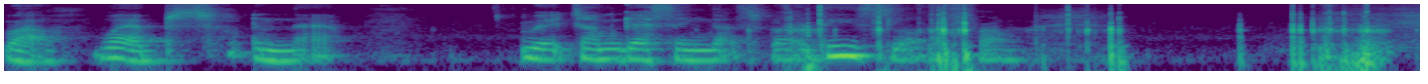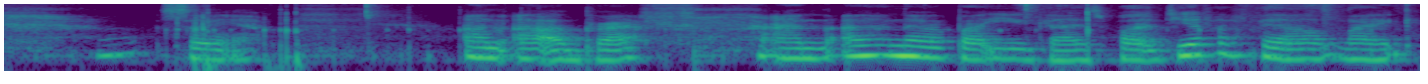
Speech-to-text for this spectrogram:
well, webs in there which I'm guessing that's where these lot are from. So yeah, I'm out of breath, and I don't know about you guys, but do you ever feel like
